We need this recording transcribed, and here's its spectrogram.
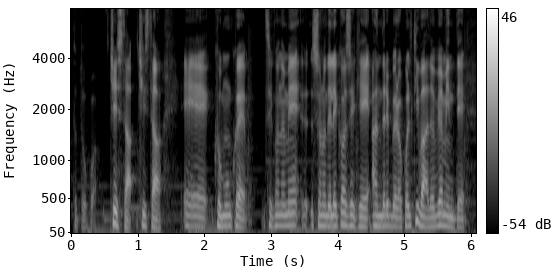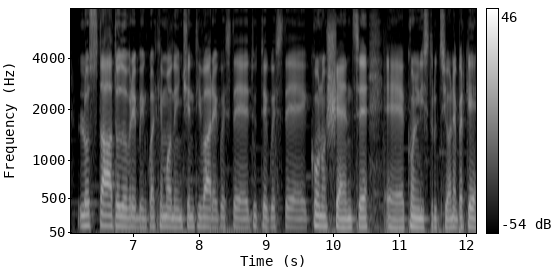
tutto qua. Ci sta, ci sta. E comunque, secondo me, sono delle cose che andrebbero coltivate. Ovviamente lo Stato dovrebbe in qualche modo incentivare queste, tutte queste conoscenze eh, con l'istruzione, perché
